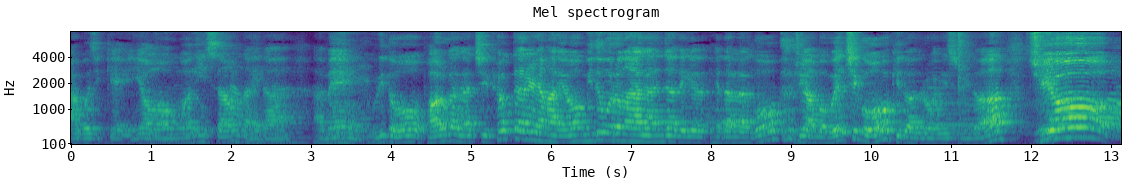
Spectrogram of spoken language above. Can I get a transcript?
아버지께 영원히 싸움나이다. 아멘. 우리도 바울과 같이 표대를 향하여 믿음으로 나아가는 자 되게 해달라고 주여 한번 외치고 기도하도록 하겠습니다. 주여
